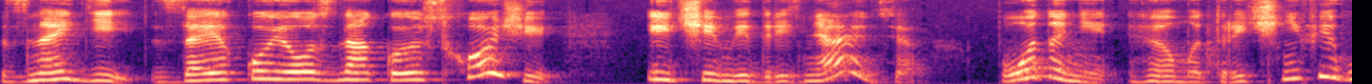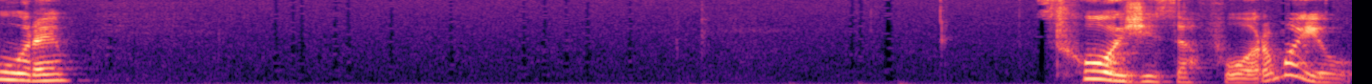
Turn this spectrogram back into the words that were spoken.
Знайдіть, за якою ознакою схожі і чим відрізняються подані геометричні фігури. схожі за формою,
